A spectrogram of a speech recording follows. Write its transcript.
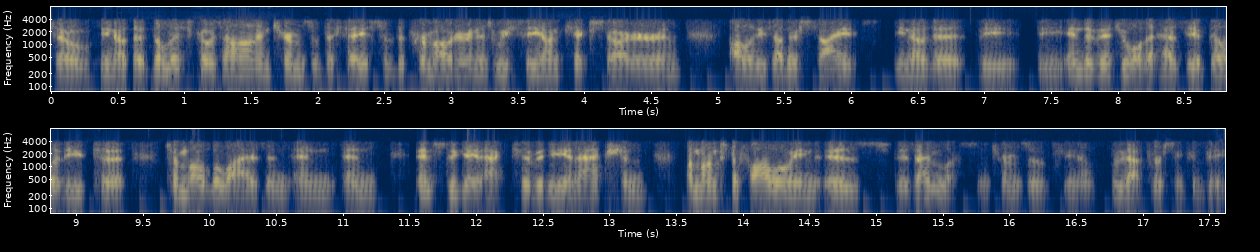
so, you know, the, the list goes on in terms of the face of the promoter, and as we see on Kickstarter and all of these other sites, you know, the, the, the individual that has the ability to, to mobilize and, and, and instigate activity and action amongst the following is, is endless in terms of, you know, who that person could be.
